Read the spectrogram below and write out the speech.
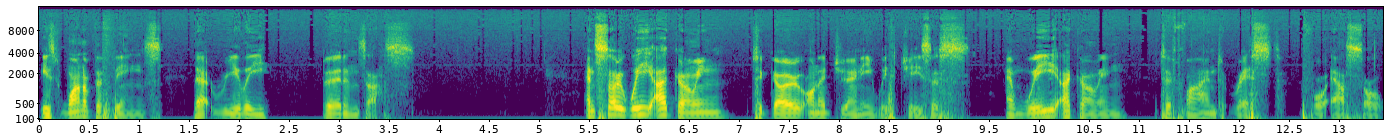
is one of the things that really burdens us. And so we are going to go on a journey with Jesus, and we are going to find rest for our soul.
